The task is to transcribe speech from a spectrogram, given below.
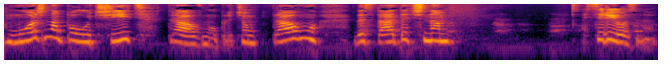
можно получить травму, причем травму достаточно серьезную.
